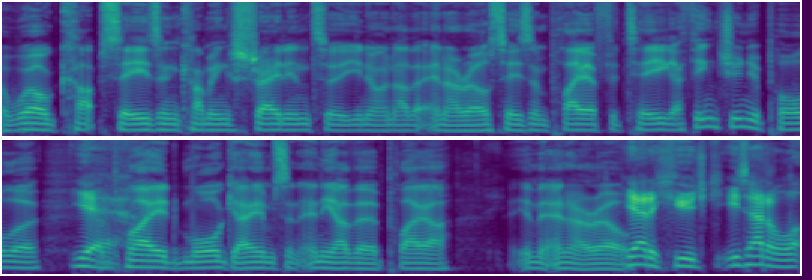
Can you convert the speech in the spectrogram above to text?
a World Cup season coming straight into you know another NRL season, player fatigue. I think Junior Paulo Yeah, played more games than any other player in the NRL. He had a huge. He's had a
